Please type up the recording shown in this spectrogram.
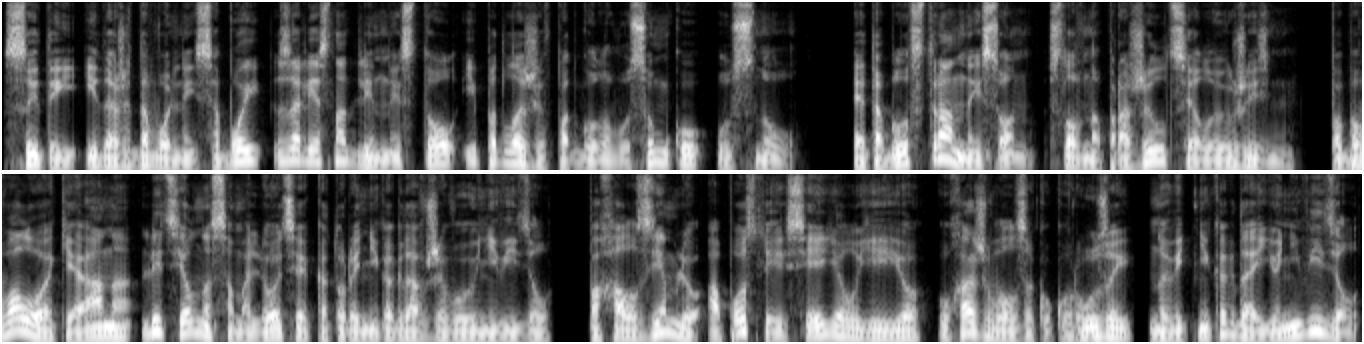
Сытый и даже довольный собой, залез на длинный стол и, подложив под голову сумку, уснул. Это был странный сон, словно прожил целую жизнь. Побывал у океана, летел на самолете, который никогда вживую не видел, пахал землю, а после сеял ее, ухаживал за кукурузой, но ведь никогда ее не видел,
